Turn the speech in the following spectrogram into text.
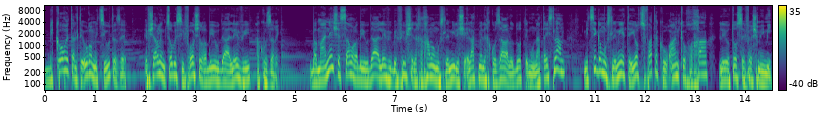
ביקורת על תיאור המציאות הזה אפשר למצוא בספרו של רבי יהודה הלוי, הכוזרי. במענה ששם רבי יהודה הלוי בפיו של החכם המוסלמי לשאלת מלך כוזר על אודות אמונת האסלאם, מציג המוסלמי את היות שפת הקוראן כהוכחה להיותו ספר שמימי.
